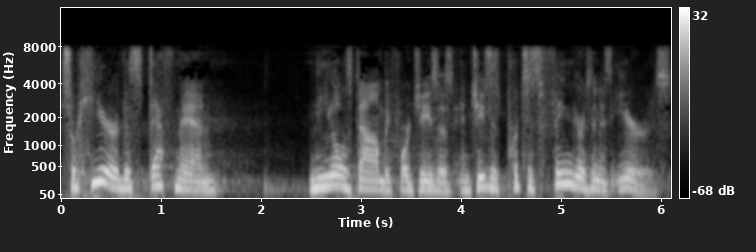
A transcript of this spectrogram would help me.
So here, this deaf man kneels down before Jesus, and Jesus puts his fingers in his ears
